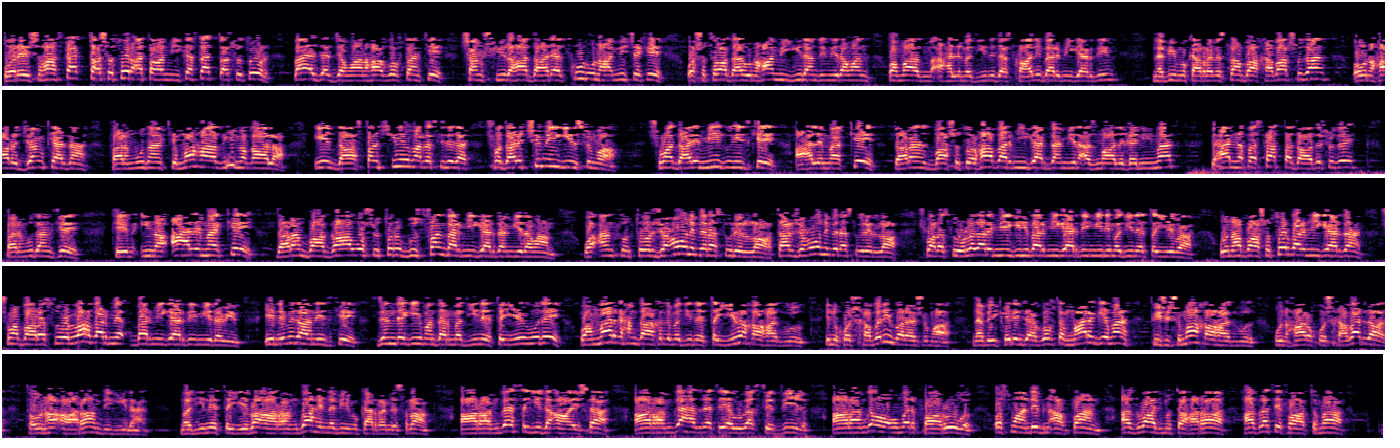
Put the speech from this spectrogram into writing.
قریش ها صد تا شطور عطا می‌کرد صد تا شطور بعضی از جوان ها گفتن که شمشیرها داره از خون اونها میچکه و شطورها در اونها می‌گیرند و می‌روند و ما از اهل مدینه دست خالی برمیگردیم. نبی مکرم اسلام با خبر شدن و اونها رو جمع کردن. فرمودن که ما هذه مقاله. این داستان چیه؟ من رسیده در شما داری چی میگید شما؟ شما داری می‌گویید که اهل مکه دارن با شطورها برمیگردن میرن از مال غنیمت. به هر نفس صد داده شده. فرمودن که که اینا اهل مکه دارن با گاو و شتر و گوسفند برمیگردن می‌روم و انتم ترجعون به رسول الله ترجعون به رسول الله شما رسول الله داره می‌گیری برمیگردی میری مدینه طیبه اونا با شتر برمیگردن شما با رسول الله برمیگردی می‌روید این نمی‌دانید که زندگی من در مدینه طیبه بوده و مرگ هم داخل مدینه طیبه خواهد بود این خوش خبری برای شما نبی کریم جا گفت مرگ من پیش شما خواهد بود اونها رو خوش خبر داد تا اونها آرام بگیرن مدینه طیبه آرامگاه نبی مکرم اسلام آرامگاه سید عایشه آرامگاه حضرت ابوبکر صدیق آرامگاه عمر فاروق عثمان ابن عفان ازواج مطهرات حضرت فاطمه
